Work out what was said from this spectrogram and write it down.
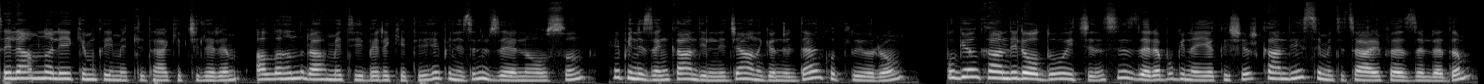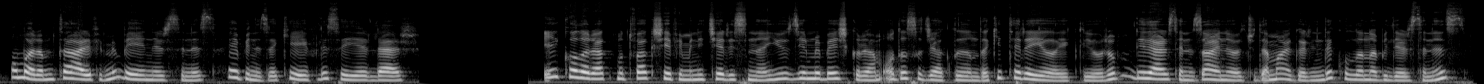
Selamun Aleyküm kıymetli takipçilerim. Allah'ın rahmeti, bereketi hepinizin üzerine olsun. Hepinizin kandilini canı gönülden kutluyorum. Bugün kandil olduğu için sizlere bugüne yakışır kandil simiti tarifi hazırladım. Umarım tarifimi beğenirsiniz. Hepinize keyifli seyirler. İlk olarak mutfak şefimin içerisine 125 gram oda sıcaklığındaki tereyağı ekliyorum. Dilerseniz aynı ölçüde margarin de kullanabilirsiniz.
